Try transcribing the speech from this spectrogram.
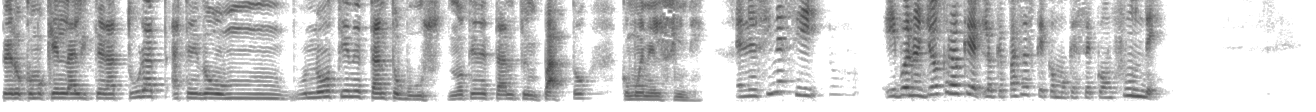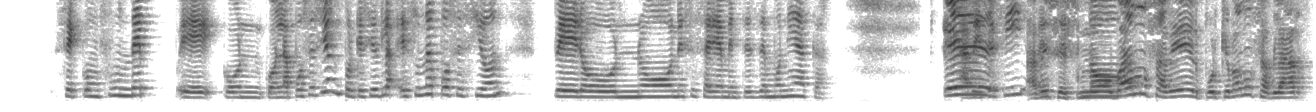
pero como que en la literatura ha tenido, no tiene tanto boost, no tiene tanto impacto como en el cine. En el cine sí, y bueno, yo creo que lo que pasa es que como que se confunde. Se confunde eh, con, la posesión, porque si es, la, es una posesión, pero no necesariamente es demoníaca. a eh, veces sí. A, veces, no. Vamos a ver, porque vamos a hablar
